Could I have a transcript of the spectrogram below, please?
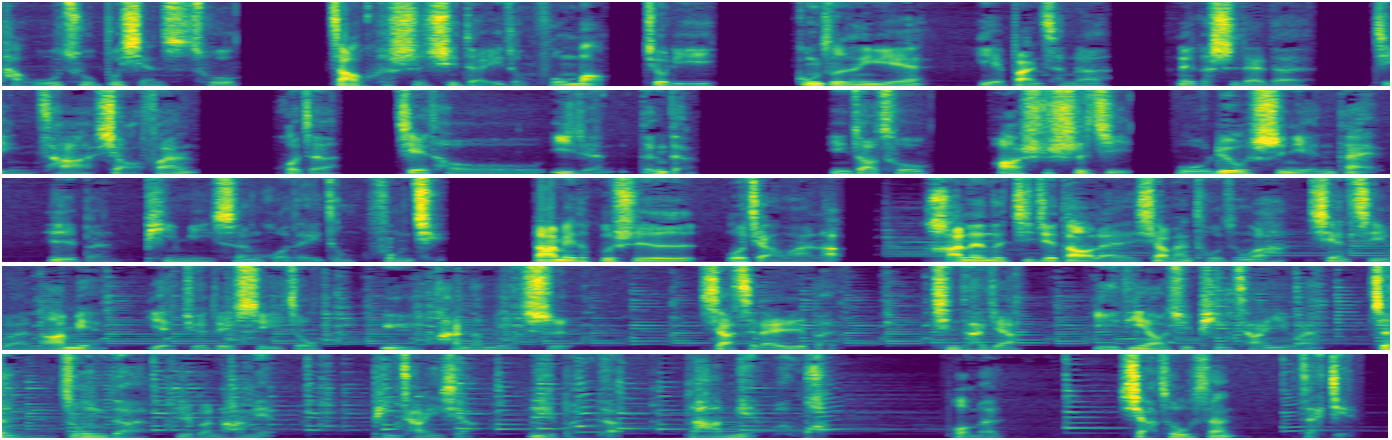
它无处不显示出昭和时期的一种风貌，就连工作人员。也扮成了那个时代的警察、小贩或者街头艺人等等，营造出二十世纪五六十年代日本平民生活的一种风情。拉面的故事我讲完了。寒冷的季节到来，下班途中啊，先吃一碗拉面也绝对是一种御寒的美食。下次来日本，请大家一定要去品尝一碗正宗的日本拉面，品尝一下日本的拉面文化。我们下周三再见。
